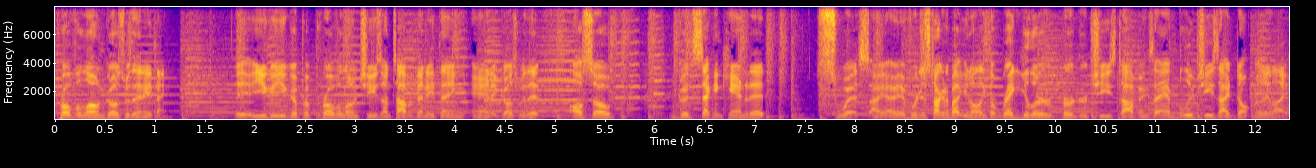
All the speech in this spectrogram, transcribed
provolone goes with anything. You you could put provolone cheese on top of anything, and it goes with it. Also, good second candidate, Swiss. I, if we're just talking about you know like the regular burger cheese toppings, I blue cheese I don't really like.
